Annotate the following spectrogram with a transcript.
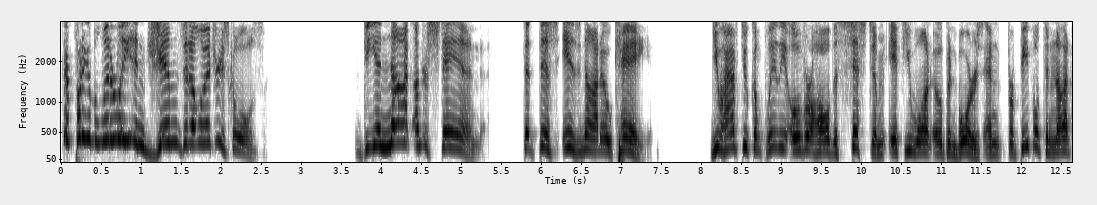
They're putting them literally in gyms at elementary schools. Do you not understand that this is not okay? You have to completely overhaul the system if you want open borders. And for people to not,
